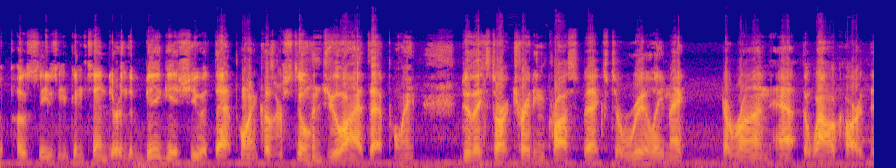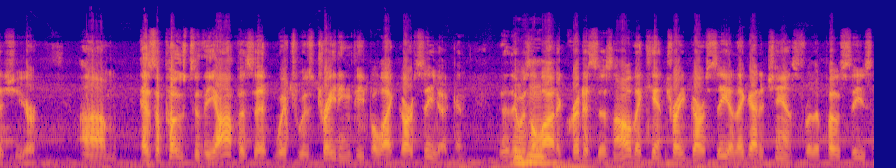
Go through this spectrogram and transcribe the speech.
a postseason contender. And the big issue at that point, because we're still in July at that point, do they start trading prospects to really make a run at the wild card this year? Um, as opposed to the opposite, which was trading people like Garcia. And there was mm-hmm. a lot of criticism. Oh, they can't trade Garcia. They got a chance for the postseason.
